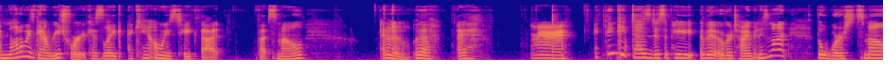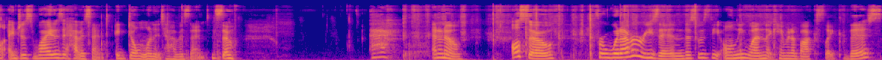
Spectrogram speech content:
I'm not always gonna reach for it because like I can't always take that that smell. I don't know. Ugh. I, eh. I think it does dissipate a bit over time and it's not the worst smell. I just, why does it have a scent? I don't want it to have a scent. So, ah, I don't know. Also, for whatever reason, this was the only one that came in a box like this,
